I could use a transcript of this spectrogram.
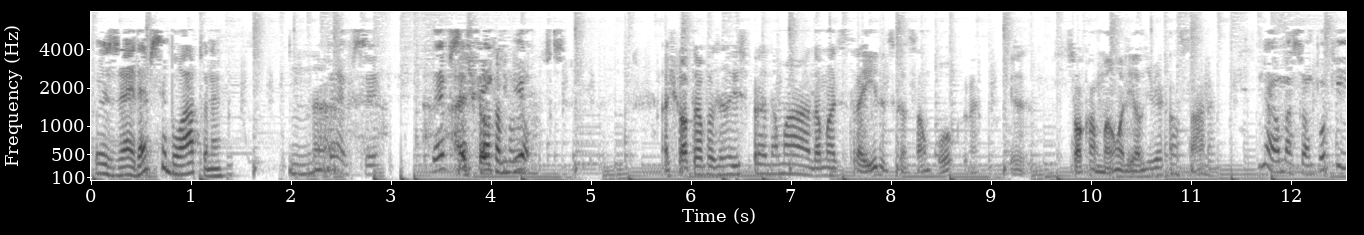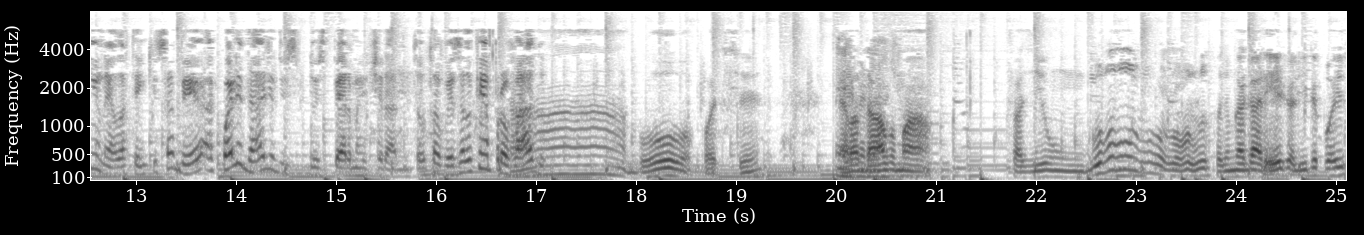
Pois é, deve ser boato, né? Não. Deve ser. Deve ser Acho que, ela fake tava, news. acho que ela tava fazendo isso pra dar uma, dar uma distraída, descansar um pouco, né? Porque só com a mão ali ela devia cansar, né? Não, mas só um pouquinho, né? Ela tem que saber a qualidade do, do esperma retirado. Então talvez ela tenha provado. Ah, boa, pode ser. É ela verdade. dava uma. fazia um. fazia um gagarejo ali e depois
